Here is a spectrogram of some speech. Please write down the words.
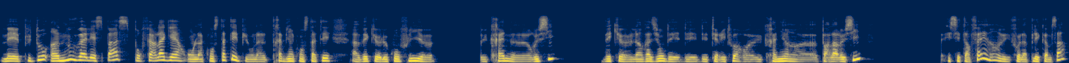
mais plutôt un nouvel espace pour faire la guerre? On l'a constaté, puis on l'a très bien constaté avec le conflit euh, Ukraine-Russie, avec euh, l'invasion des, territoires euh, ukrainiens par la Russie. Et c'est un fait, hein, il faut l'appeler comme ça.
